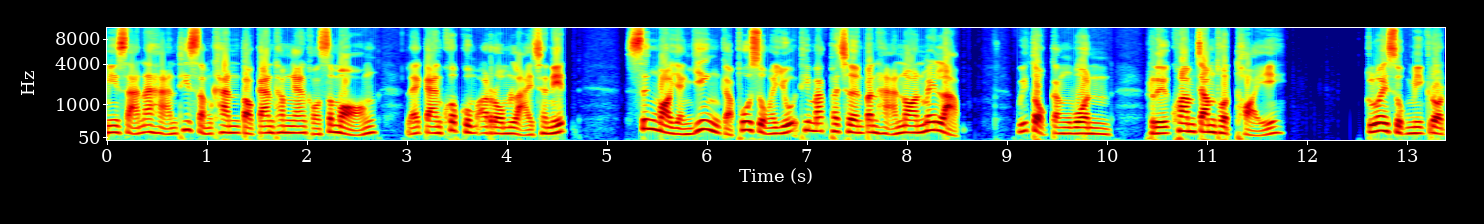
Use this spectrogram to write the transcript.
มีสารอาหารที่สำคัญต่อการทำงานของสมอง และการควบคุมอารมณ์หลายชนิด ซึ่งเหมาะอย่างยิ่งกับผู้สูงอายุที่มักเผชิญปัญหานอนไม่หลับ วิตกกังวล หรือความจำถดถอย กล้วยสุกมีกรด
